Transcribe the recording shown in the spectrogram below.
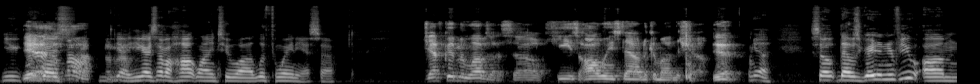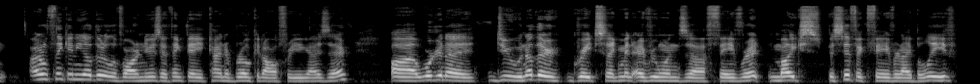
you, you Yeah, no guys, problem, no yeah, you guys have a hotline to uh, Lithuania, so Jeff Goodman loves us, so he's always down to come on the show. Yeah. Yeah. So that was a great interview. Um, I don't think any other LeVar news. I think they kind of broke it all for you guys there. Uh, we're gonna do another great segment, everyone's uh, favorite, Mike's specific favorite, I believe.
